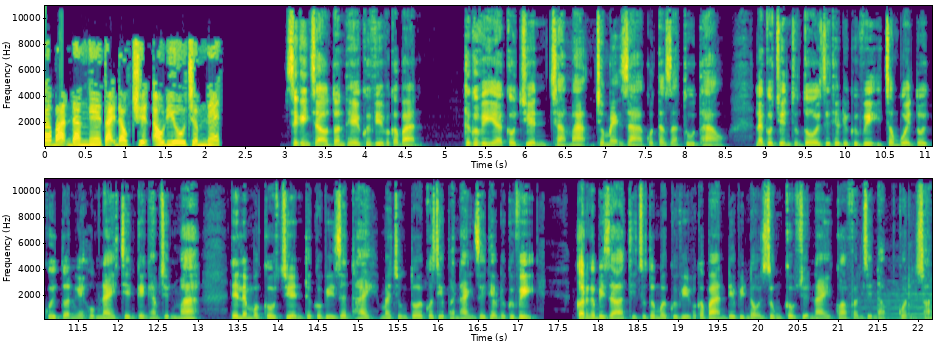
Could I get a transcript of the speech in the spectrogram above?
Các bạn đang nghe tại đọc chuyện audio.net Xin kính chào toàn thể quý vị và các bạn. Thưa quý vị, à, câu chuyện trả mạng cho mẹ già của tác giả Thu Thảo là câu chuyện chúng tôi giới thiệu đến quý vị trong buổi tối cuối tuần ngày hôm nay trên kênh Hàm Chuyện Ma. Đây là một câu chuyện thưa quý vị rất hay mà chúng tôi có dịp hân hạnh giới thiệu đến quý vị. Còn ngay bây giờ thì chúng tôi mời quý vị và các bạn đến với nội dung câu chuyện này qua phần diễn đọc của Đình Soạn.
